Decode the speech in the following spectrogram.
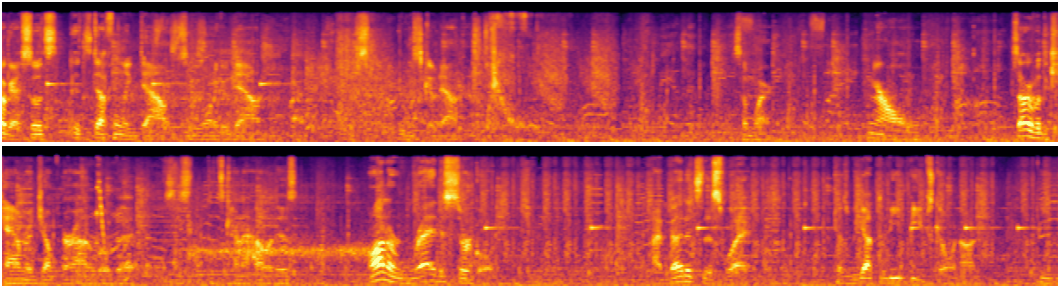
Okay, so it's it's definitely down, so we want to go down. Just, just go down. Somewhere. No. Sorry about the camera jumping around a little bit. This is that's kind of how it is. On a red circle. I bet it's this way. Because we got the beep beeps going on. Beep,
